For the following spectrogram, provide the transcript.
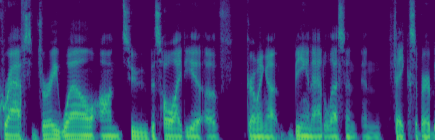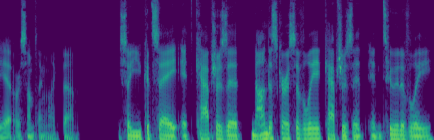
graphs very well onto this whole idea of growing up, being an adolescent in fake suburbia or something like that. So you could say it captures it non-discursively, it captures it intuitively,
